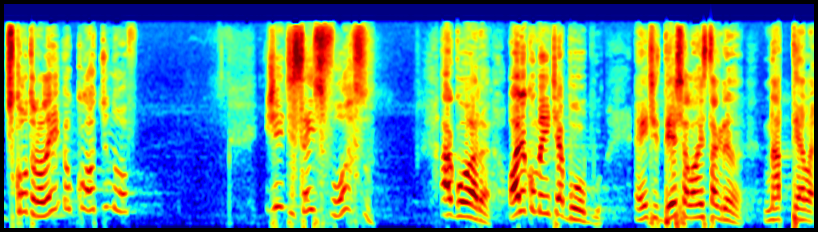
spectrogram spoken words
Descontrolei, eu corto de novo. Gente, isso é esforço. Agora, olha como a gente é bobo. A gente deixa lá o Instagram na tela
